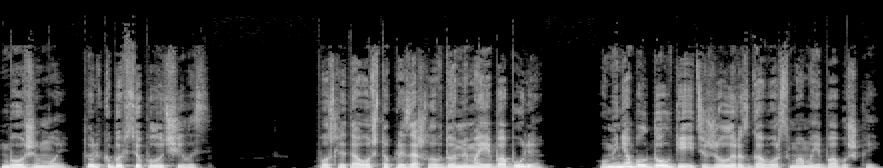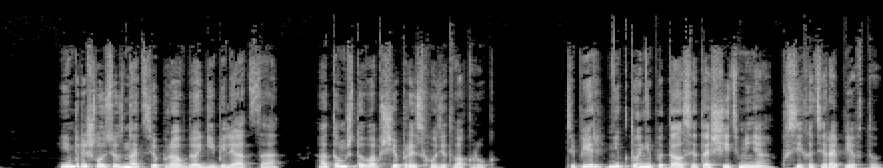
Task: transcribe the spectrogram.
Боже мой, только бы все получилось. После того, что произошло в доме моей бабули, у меня был долгий и тяжелый разговор с мамой и бабушкой. Им пришлось узнать всю правду о гибели отца, о том, что вообще происходит вокруг. Теперь никто не пытался тащить меня к психотерапевту.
